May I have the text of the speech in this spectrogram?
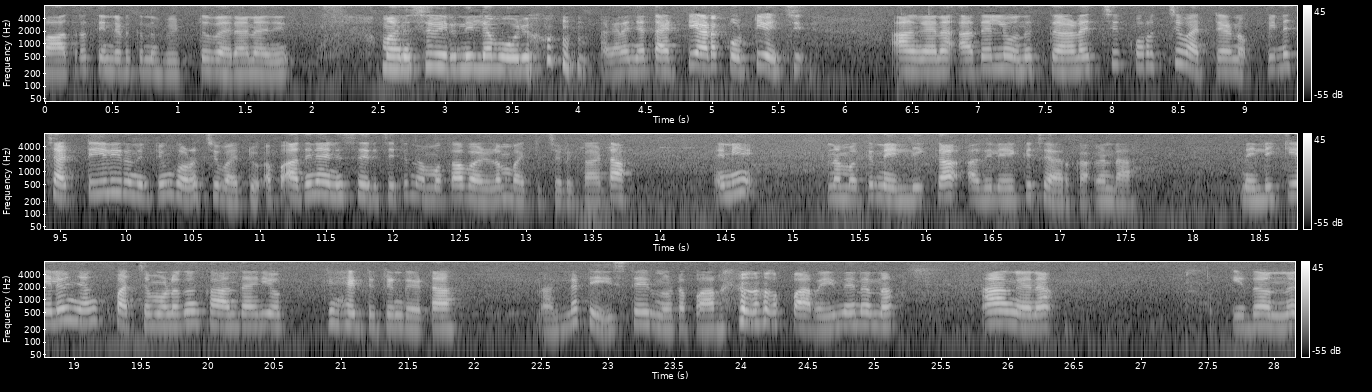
പാത്രത്തിന്റെ അടുക്കുന്ന വിട്ട് വരാൻ അതിന് മനസ്സ് വരുന്നില്ല പോലും. അങ്ങനെ ഞാൻ തട്ടി അവിടെ കൊട്ടി വെച്ച്. അങ്ങനെ അതെല്ലാം ഒന്ന് തിളച്ച് കുറച്ച് വറ്റണം. പിന്നെ ചട്ടിയിലിരുന്നിട്ടും കുറച്ച് വറ്റും. അപ്പോൾ അതിനനുസരിച്ചിട്ട് നമുക്ക് ആ വെള്ളം വറ്റിച്ചെടുക്കാം കേട്ടോ. ഇനി നമുക്ക് നെല്ലിക്ക അതിലേക്ക് ചേർക്കാം. കണ്ട? നെല്ലിക്കയിലും ഞാൻ പച്ചമുളകും കാന്താരിയും ഒക്കെ ഇട്ടിട്ടുണ്ട് കേട്ടാ. നല്ല ടേസ്റ്റ് ആയിരുന്നു കേട്ടോ. പറ പറയുന്നതിനെന്നാ. അങ്ങനെ ഇതൊന്ന്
